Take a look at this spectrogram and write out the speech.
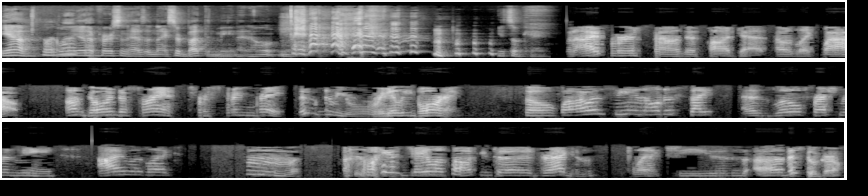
Yeah, I only other him. person has a nicer butt than me, and I don't. it's okay. When I first found this podcast, I was like, wow, I'm going to France for spring break. This is going to be really boring. So while I was seeing all the sights as little freshman me, I was like, hmm, why is Jayla talking to dragons like she's a VSCO girl?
